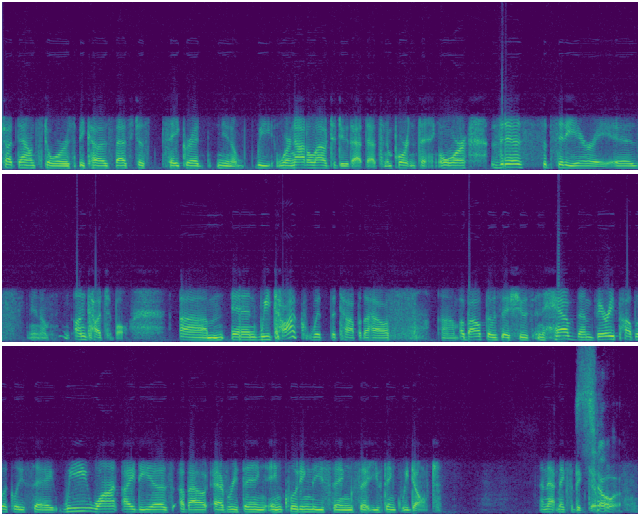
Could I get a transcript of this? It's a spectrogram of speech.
shut down stores because that's just sacred. You know, we we're not allowed to do that. That's an important thing. Or this subsidiary is you know untouchable. Um, and we talk with the top of the house um, about those issues and have them very publicly say, we want ideas about everything, including these things that you think we don't. And that makes a big difference. So,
